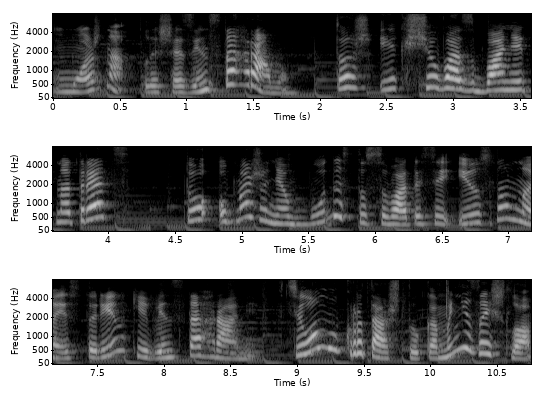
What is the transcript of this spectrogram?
можна лише з інстаграму. Тож, якщо вас банять на Threads, то обмеження буде стосуватися і основної сторінки в інстаграмі. В цілому крута штука, мені зайшло.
